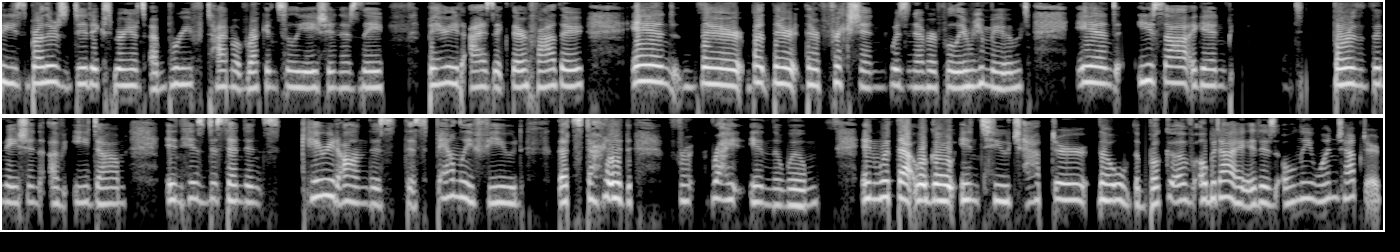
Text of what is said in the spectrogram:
these brothers did experience a brief time of reconciliation as they buried Isaac, their father, and their but their their friction was never fully removed. And Esau again birthed the nation of Edom, and his descendants carried on this this family feud that started right in the womb. And with that, we'll go into chapter the the book of Obadiah. It is only one chapter.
